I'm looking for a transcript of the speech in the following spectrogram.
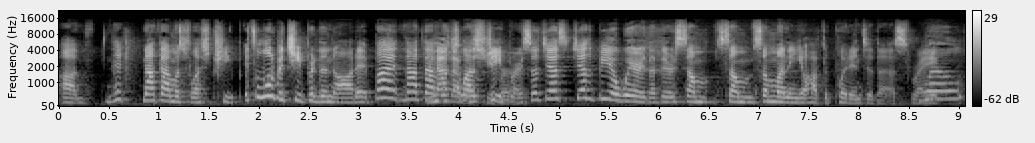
um, not that much less cheap it's a little bit cheaper than audit but not that Not much that much less cheaper. cheaper so just just be aware that there's some some some money you'll have to put into this right Well,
